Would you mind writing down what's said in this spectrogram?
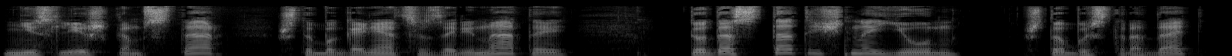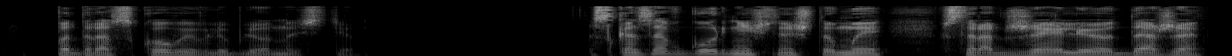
не слишком стар, чтобы гоняться за Ренатой, то достаточно юн, чтобы страдать подростковой влюбленностью. Сказав горничной, что мы с Раджелио даже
